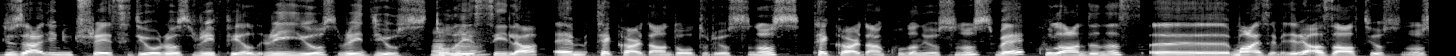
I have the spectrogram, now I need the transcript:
güzelliğin 3 R'si diyoruz. Refill, reuse, reduce. Dolayısıyla hem tekrardan dolduruyorsunuz, tekrardan kullanıyorsunuz ve kullandığınız e, malzemeleri azaltıyorsunuz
